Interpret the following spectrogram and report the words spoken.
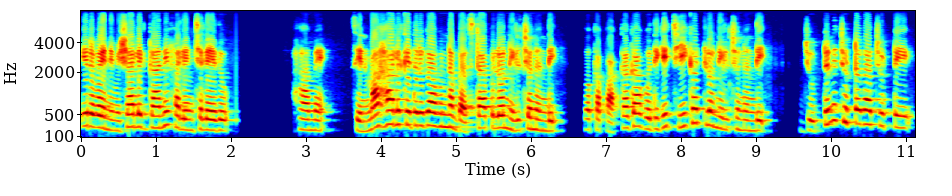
ఇరవై నిమిషాలకు గాని ఫలించలేదు. ఆమె సినిమా హాల్కెదురుగా ఉన్న బస్టాపులో నిల్చునుంది. ఒక పక్కగా ఒదిగి చీకట్లో నిల్చునుంది. జుట్టుని చుట్టగా చుట్టి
